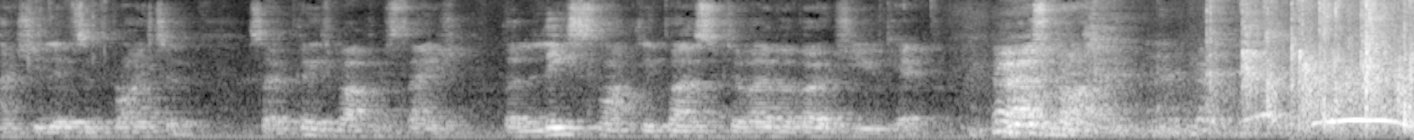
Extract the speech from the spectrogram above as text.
and she lives in Brighton. So please welcome to stage the least likely person to ever vote UKIP, Ros Ryan.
